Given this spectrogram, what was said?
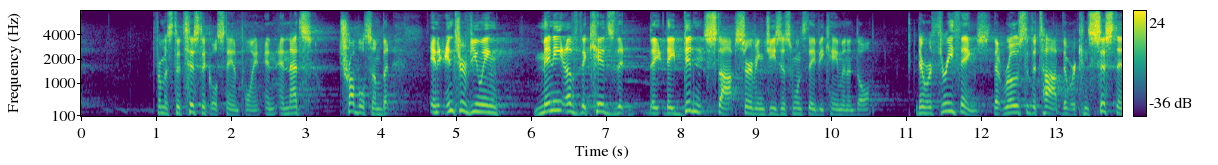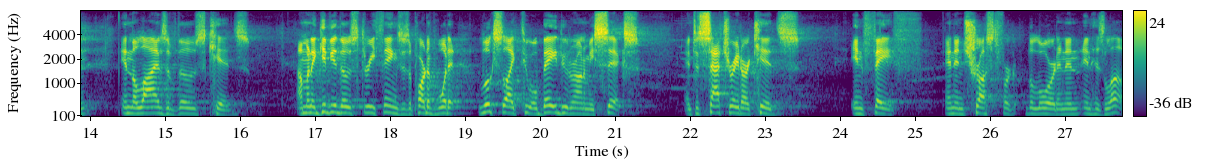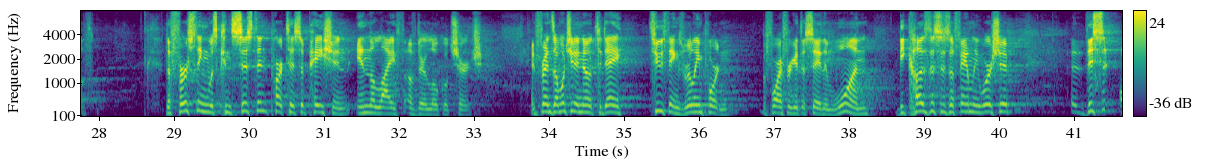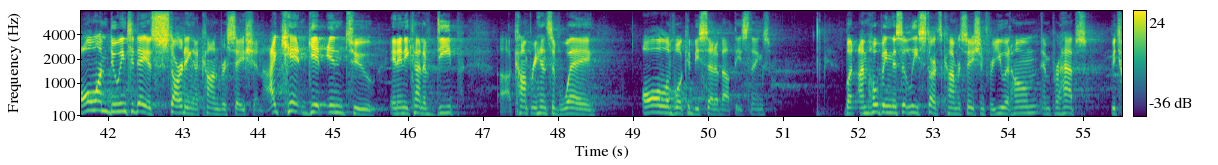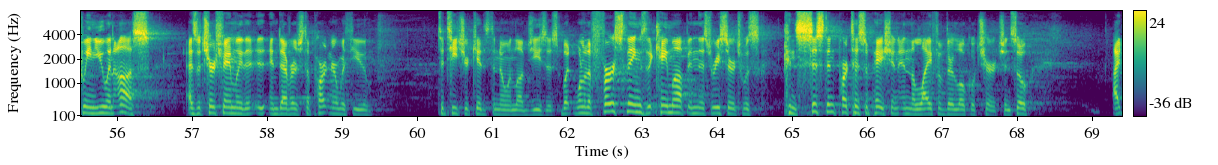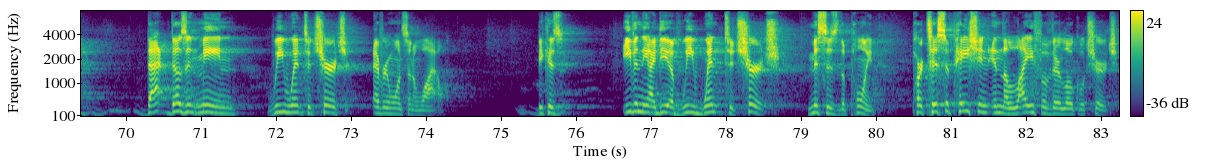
from a statistical standpoint, and, and that's troublesome. But in interviewing many of the kids that they, they didn't stop serving Jesus once they became an adult, there were three things that rose to the top that were consistent in the lives of those kids. I'm going to give you those three things as a part of what it looks like to obey Deuteronomy 6 and to saturate our kids in faith and in trust for the Lord and in, in His love. The first thing was consistent participation in the life of their local church. And friends, I want you to know today two things really important before I forget to say them. One, because this is a family worship, this all i'm doing today is starting a conversation i can't get into in any kind of deep uh, comprehensive way all of what could be said about these things But I'm hoping this at least starts conversation for you at home and perhaps between you and us as a church family that endeavors to partner with you to teach your kids to know and love Jesus. But one of the first things that came up in this research was consistent participation in the life of their local church. And so I, that doesn't mean we went to church every once in a while. Because even the idea of we went to church misses the point. Participation in the life of their local church,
